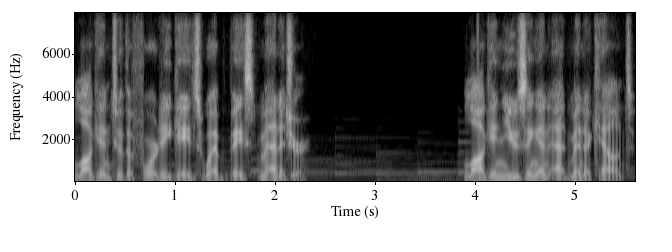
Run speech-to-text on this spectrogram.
Login to the FortiGates web-based manager. Log in using an admin account.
